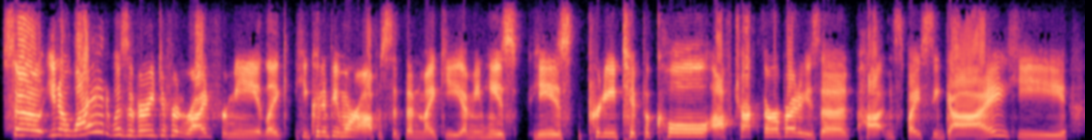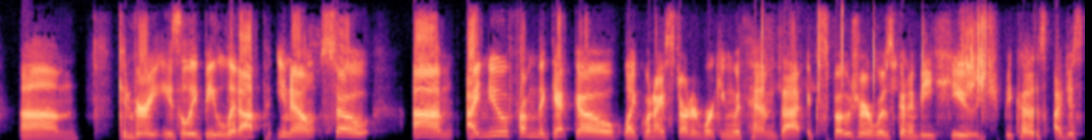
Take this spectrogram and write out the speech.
So, you know, Wyatt was a very different ride for me. Like he couldn't be more opposite than Mikey. I mean, he's he's pretty typical off-track thoroughbred. He's a hot and spicy guy. He um can very easily be lit up, you know. So, um I knew from the get-go like when I started working with him that exposure was going to be huge because I just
